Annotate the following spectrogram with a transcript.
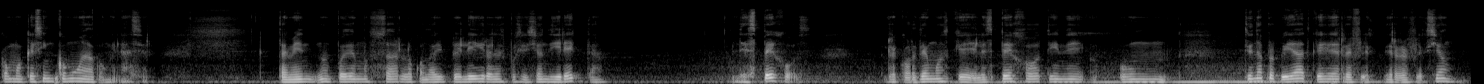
como que se incomoda con el láser. También no podemos usarlo cuando hay peligro en la exposición directa de espejos. Recordemos que el espejo tiene, un, tiene una propiedad que es de reflexión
